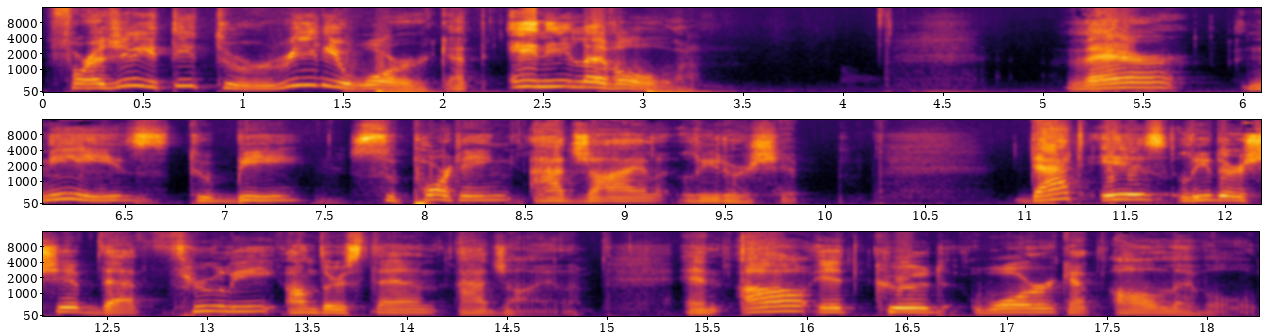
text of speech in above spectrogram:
For agility to really work at any level, there needs to be supporting agile leadership. That is leadership that truly understands agile and how it could work at all level.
